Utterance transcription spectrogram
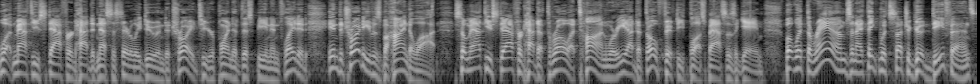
what Matthew Stafford had to necessarily do in Detroit, to your point of this being inflated. In Detroit, he was behind a lot. So Matthew Stafford Stafford had to throw a ton where he had to throw 50 plus passes a game. But with the Rams, and I think with such a good defense,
